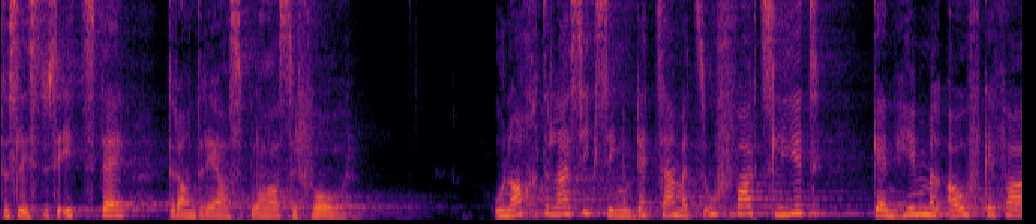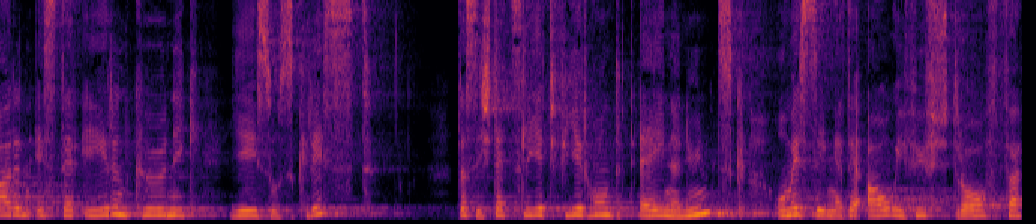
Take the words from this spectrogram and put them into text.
Das liest uns jetzt der Andreas Blaser vor. Und nach der Lesung singen wir zusammen das Auffahrtslied Gen Himmel aufgefahren ist der Ehrenkönig Jesus Christ. Das ist das Lied 491 und wir singen dann alle fünf Strophen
